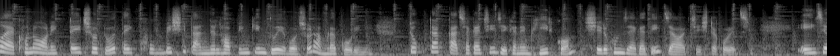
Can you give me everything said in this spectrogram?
ও এখনও অনেকটাই ছোট, তাই খুব বেশি প্যান্ডেল হপিং কিন্তু এবছর আমরা করিনি। টুকটাক কাছাকাছি যেখানে ভিড় কম, সেরকম জায়গাতেই যাওয়ার চেষ্টা করেছি। এই যে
